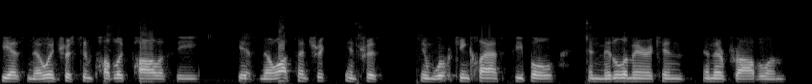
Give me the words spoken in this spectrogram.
He has no interest in public policy. He has no authentic interest in working class people and middle Americans and their problems.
